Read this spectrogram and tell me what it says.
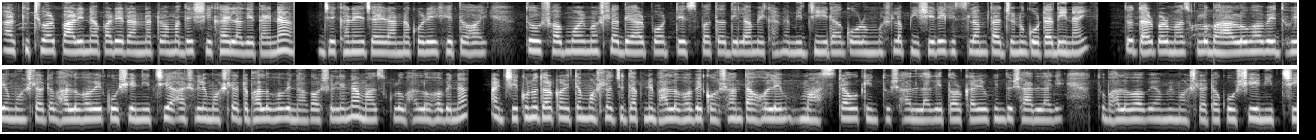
আর কিছু আর পারি না পারি রান্নাটা আমাদের শেখাই লাগে, তাই না? যেখানে যাই রান্না করেই খেতে হয়। তো সব ময় মশলা দেওয়ার পর তেজপাতা দিলাম, এখানে আমি জিরা, গরম মশলা পিষে রেখেছিলাম, তার জন্য গোটা দিই নাই। তো তারপর মাছগুলো ভালোভাবে ধুয়ে মশলাটা ভালোভাবে কষিয়ে নিচ্ছি। আসলে মশলাটা ভালোভাবে না কষালে না মাছগুলো ভালো হবে না। আর যে কোনো তরকারিতে মশলা যদি আপনি ভালোভাবে কষান, তাহলে মাছটাও কিন্তু স্বাদ লাগে, তরকারিও কিন্তু স্বাদ লাগে। তো ভালোভাবে আমি মশলাটা কষিয়ে নিচ্ছি।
